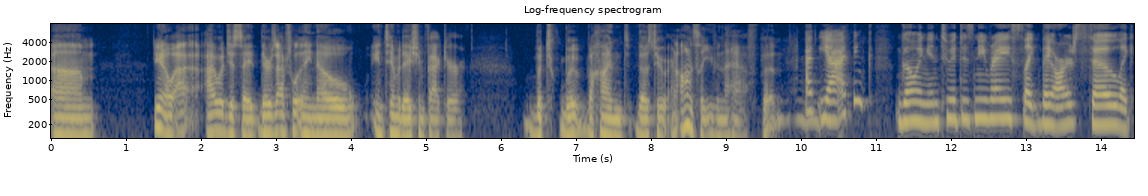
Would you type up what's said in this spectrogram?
um, you know, I I would just say there's absolutely no intimidation factor. But behind those two, and honestly, even the half. But I, yeah, I think going into a Disney race, like they are so like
